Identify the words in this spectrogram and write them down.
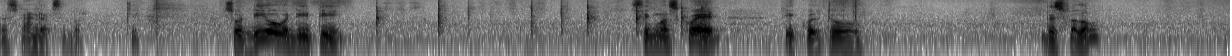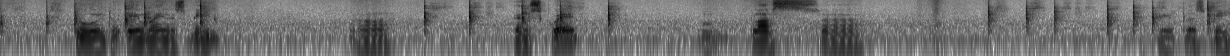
the standard symbol okay. So d over dt sigma squared equal to this fellow 2 into a minus b uh, n squared plus uh, a plus b.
